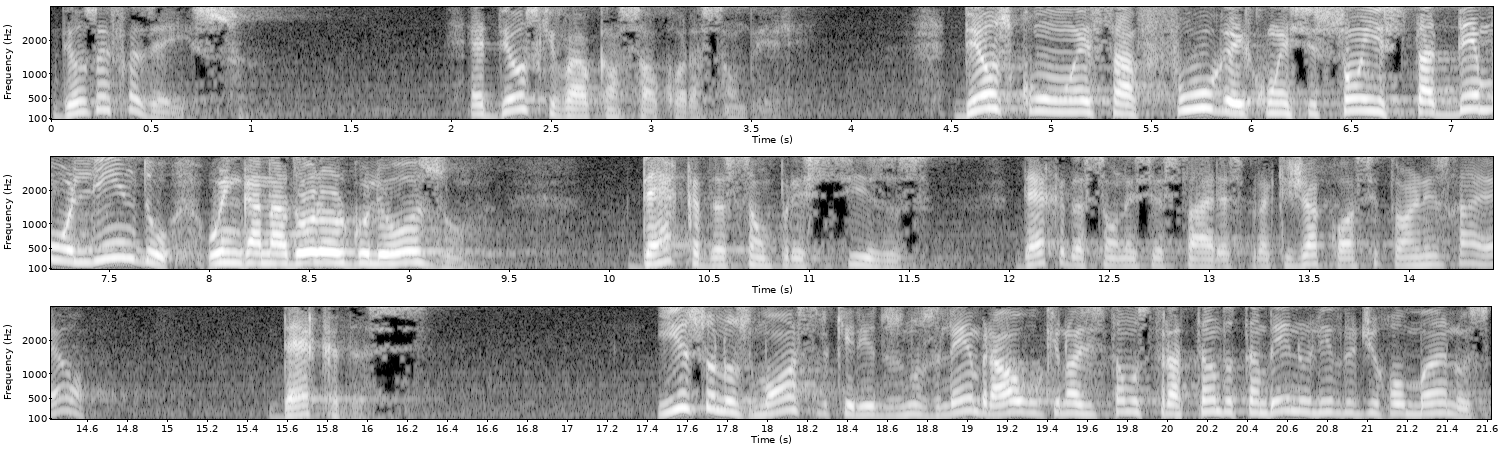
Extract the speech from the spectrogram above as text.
Deus vai fazer isso. É Deus que vai alcançar o coração dele. Deus, com essa fuga e com esse sonho, está demolindo o enganador orgulhoso. Décadas são precisas, décadas são necessárias para que Jacó se torne Israel décadas. Isso nos mostra, queridos, nos lembra algo que nós estamos tratando também no livro de Romanos,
